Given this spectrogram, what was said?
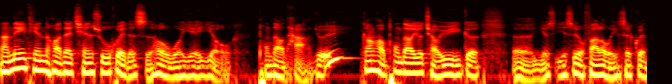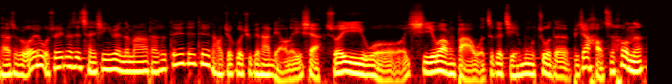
那那一天的话，在签书会的时候，我也有碰到他，就诶。刚好碰到又巧遇一个，呃，也是也是有发了我 Instagram，他是说，哎，我说那是诚心院的吗？他说对对对，然后就过去跟他聊了一下。所以我希望把我这个节目做得比较好之后呢，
